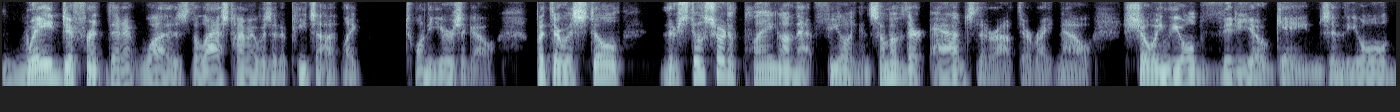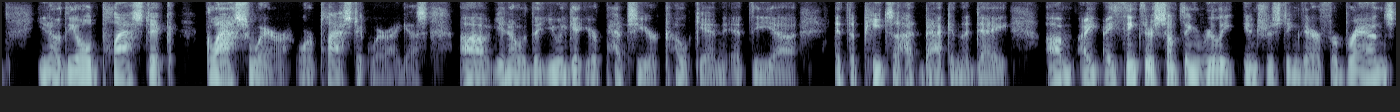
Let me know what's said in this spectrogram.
way different than it was the last time I was at a Pizza Hut like 20 years ago. But there was still they're still sort of playing on that feeling and some of their ads that are out there right now showing the old video games and the old you know the old plastic glassware or plasticware i guess uh you know that you would get your pepsi or coke in at the uh at the pizza hut back in the day. Um i i think there's something really interesting there for brands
